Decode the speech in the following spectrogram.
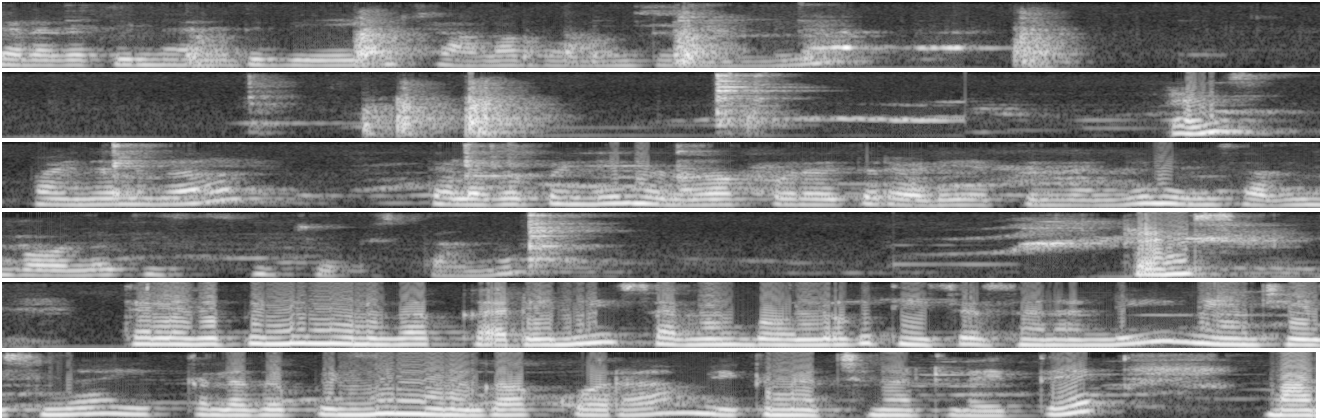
తెలగపిండి అనేది వేగి చాలా బాగుంటుందండి. ఫ్రెండ్స్ ఫైనల్గా తెలగపిండి మునగాకూర అయితే రెడీ అయిపోయిందండి. నేను సగం బౌల్లో తీసి చూపిస్తాను. ఫ్రెండ్స్ తెలగపిండి మునగా కర్రీని సగం బౌల్లోకి తీసేసానండి. నేను చేసిన ఈ తెలగపిండి మునగా కూర మీకు నచ్చినట్లయితే మా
